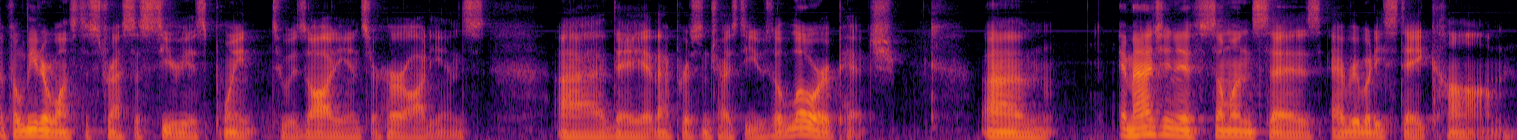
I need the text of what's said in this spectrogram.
if a leader wants to stress a serious point to his audience or her audience, uh, they that person tries to use a lower pitch. Um, imagine if someone says everybody stay calm.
